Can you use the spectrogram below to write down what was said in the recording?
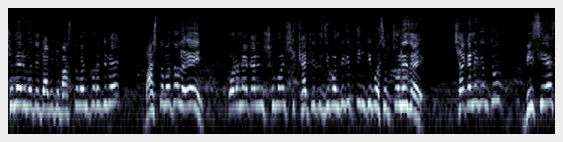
সময়ের মধ্যে দাবিটি বাস্তবায়ন করে দিবে। বাস্তবতা হলো এই, করোনাকালীন সময় শিক্ষার্থীদের জীবন থেকে তিনটি বছর চলে যায়। সেখানে কিন্তু বিসিএস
